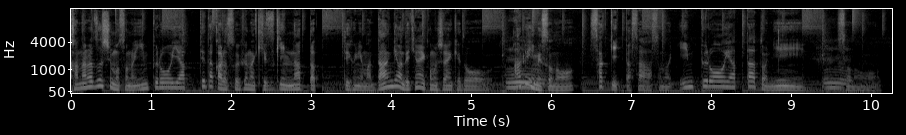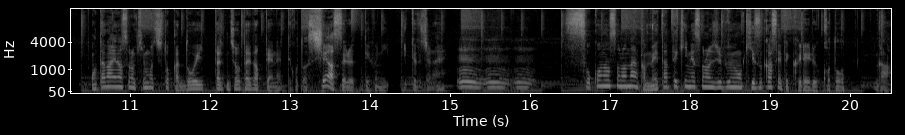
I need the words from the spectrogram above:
必ずしもそのインプロをやってたからそういう風な気づきになったっていう風にはまあ断言はできないかもしれないけど、うん。ある意味そのさっき言ったさそのインプロをやった後に、うん。そのお互いのその気持ちとかどういった状態だったよねってことをシェアするっていう風に言ってたじゃない？うんうんうん。そこのそのなんかメタ的にその自分を気づかせてくれることが、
